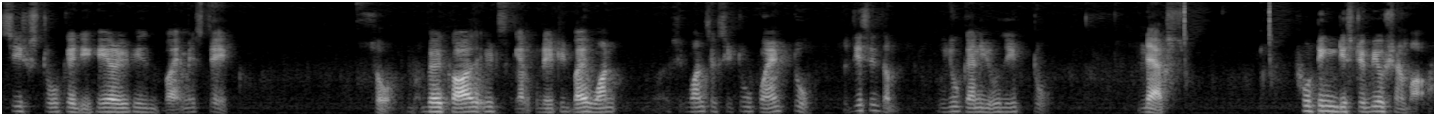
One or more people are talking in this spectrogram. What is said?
kg. Here it is by mistake. So because it's calculated by 1 162.2. So this is the you can use it too. Next, footing distribution bar.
